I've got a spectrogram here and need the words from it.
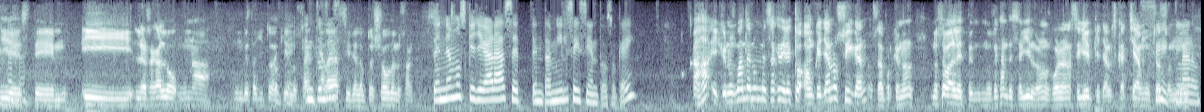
Y, este, y les regalo una un detallito de aquí en Ok, Los Ángeles entonces- y del Auto Show de Los Ángeles. Tenemos que llegar a 70.600, ¿ok? Ajá, y que nos manden un mensaje directo, aunque ya nos sigan, o sea, porque no, no se vale, te- nos dejan de seguir, no nos vuelven a seguir, que ya los caché a muchos, Sí, son claro. muy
